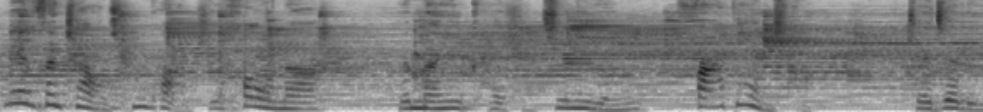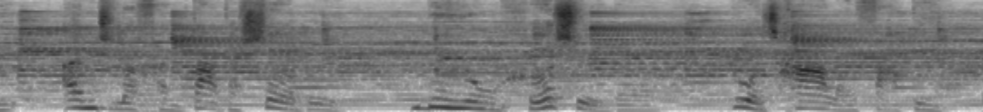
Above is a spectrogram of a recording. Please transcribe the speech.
面粉厂冲垮之后呢，人们又开始经营发电厂，在这里安置了很大的设备，利用河水的落差来发电。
